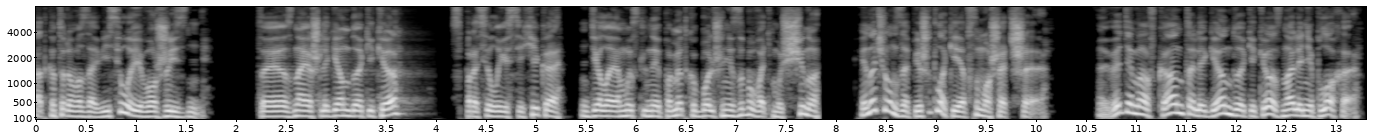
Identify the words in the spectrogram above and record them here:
от которого зависела его жизнь. «Ты знаешь легенду о Кикё?» – спросил Исихика, делая мысленную пометку больше не забывать мужчину, иначе он запишет лакея в сумасшедшее. Видимо, в Канта легенду о Кикё знали неплохо.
